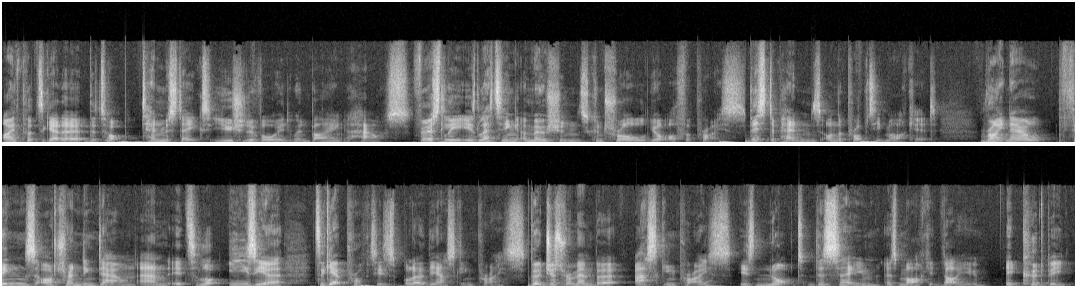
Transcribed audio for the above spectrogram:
I've put together the top 10 mistakes you should avoid when buying a house. Firstly is letting emotions control your offer price. This depends on the property market. Right now, things are trending down and it's a lot easier to get properties below the asking price. But just remember, asking price is not the same as market value. It could be,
